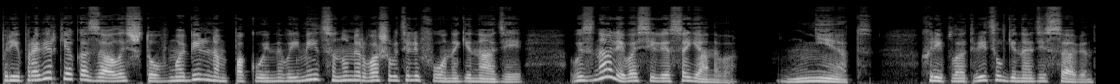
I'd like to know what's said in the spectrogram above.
При проверке оказалось, что в мобильном покойного имеется номер вашего телефона, Геннадий. Вы знали Василия Саянова? Нет, хрипло ответил Геннадий Савин.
